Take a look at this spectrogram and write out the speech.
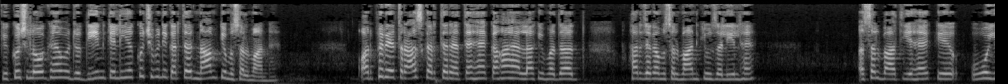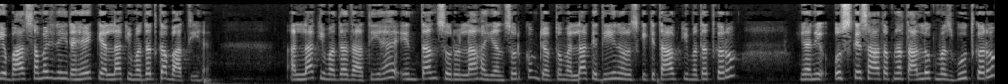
کہ کچھ لوگ ہیں وہ جو دین کے لیے کچھ بھی نہیں کرتے نام کے مسلمان ہیں۔ اور پھر اعتراض کرتے رہتے ہیں، کہاں ہے اللہ کی مدد؟ ہر جگہ مسلمان کیوں ذلیل ہے اصل بات یہ ہے کہ وہ یہ بات سمجھ نہیں رہے کہ اللہ کی مدد کب آتی ہے۔ اللہ کی مدد آتی ہے، ان تنسر اللہ ینسر کم جب تم اللہ کے دین اور اس کی کتاب کی مدد کرو یعنی اس کے ساتھ اپنا تعلق مضبوط کرو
